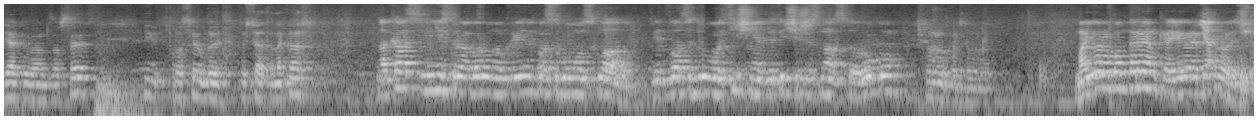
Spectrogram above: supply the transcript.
Дякую вам за все. І просив би пустяти наказ. Наказ міністра оборони України по особовому складу від 22 січня 2016 року майора Бондаренка Ігоря Петровича.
